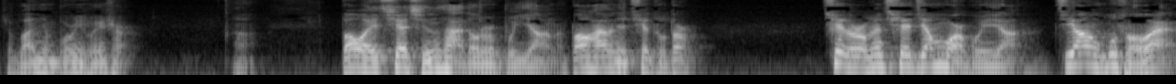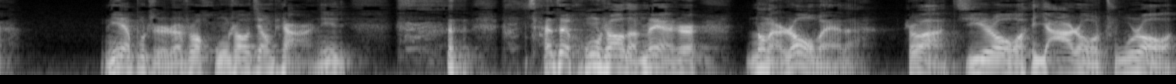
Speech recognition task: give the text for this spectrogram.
就完全不是一回事儿啊！包括切芹菜都是不一样的，包括还有你切土豆，切土豆跟切姜末不一样，姜无所谓。你也不指着说红烧姜片儿，你 咱这红烧怎么也是弄点肉呗的，是吧？鸡肉啊、鸭肉、猪肉啊、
